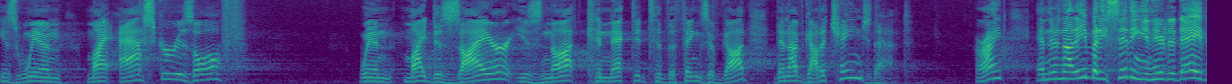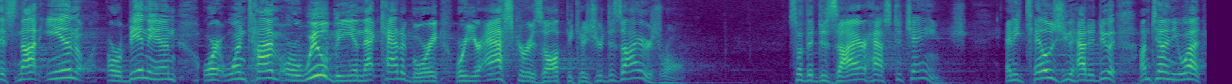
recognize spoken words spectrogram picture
is when my asker is off, when my desire is not connected to the things of God, then I've got to change that. All right? And there's not anybody sitting in here today that's not in or been in or at one time or will be in that category where your asker is off because your desire is wrong. So the desire has to change. And he tells you how to do it. I'm telling you what,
